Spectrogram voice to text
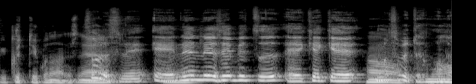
いくっていうことなんですね。そうですね。えーうん年齢、性別、えー経験、まあ、うん全て不問で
